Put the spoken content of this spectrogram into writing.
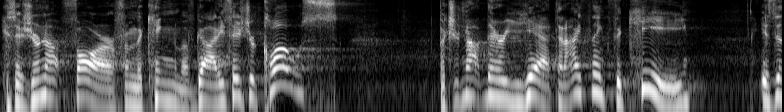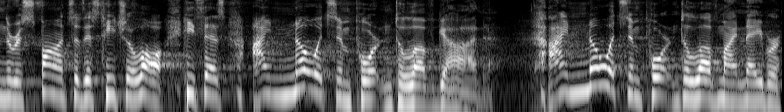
He says, You're not far from the kingdom of God. He says, You're close, but you're not there yet. And I think the key is in the response of this teacher of the law. He says, I know it's important to love God. I know it's important to love my neighbor.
